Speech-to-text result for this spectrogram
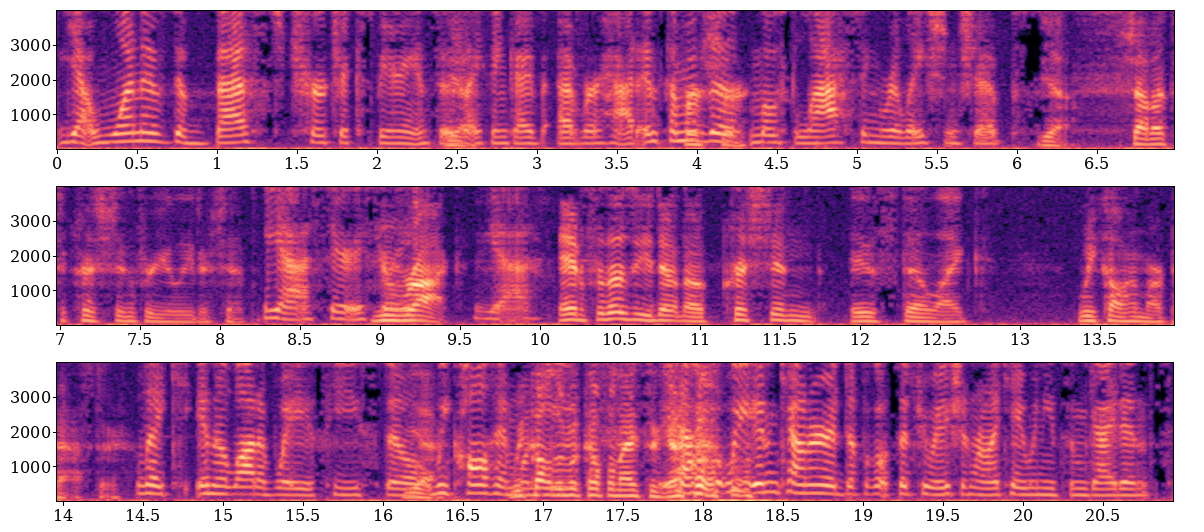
yeah, one of the best church experiences Yeah. I think I've ever had, and some For of the sure. most lasting relationships. Yeah. Shout out to Christian for your leadership. yeah, seriously, You rock. Yeah, And for those of you who don't know, Christian is still like, we call him our pastor. like in a lot of ways, he still Yeah. we call him. We called him a couple nights ago. Yeah, we encounter a difficult situation. We're like, hey, we need some guidance.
